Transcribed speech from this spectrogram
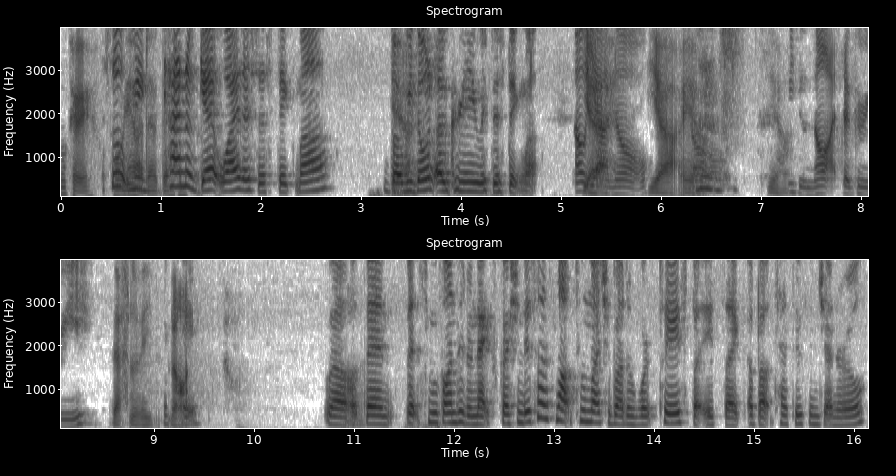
okay. So Oh, yeah, we that- that kind makes of get why there's a stigma, but we don't agree with the stigma. oh yeah, no Yeah, yeah, yeah. we do not agree Definitely not. Okay. Well, Um, then let's move on to the next question. This one's not too much about the workplace, but it's like about tattoos in general.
